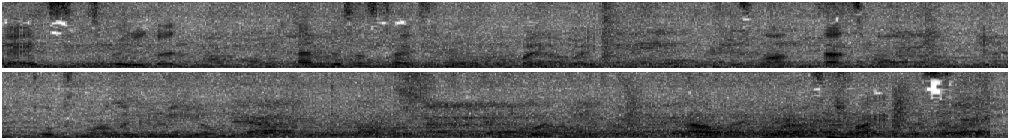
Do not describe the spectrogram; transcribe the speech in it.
Yeah, it's it's pretty good. And this is size small, by the way. It's not that small. It looks more like a medium. Good. Now let's try this.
